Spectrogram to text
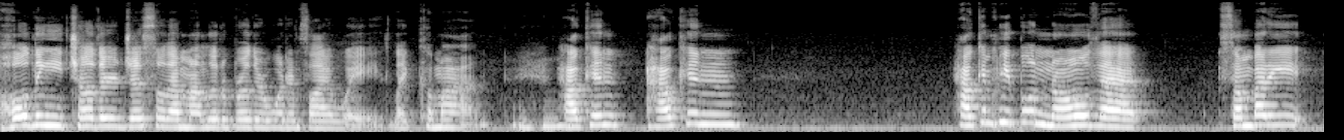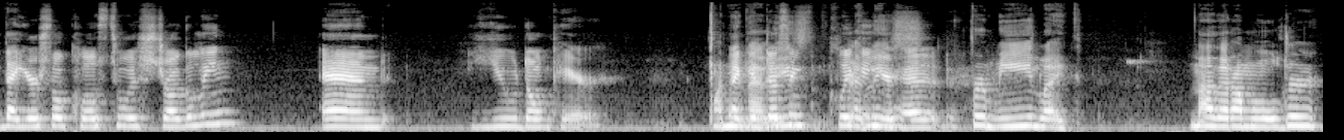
holding each other just so that my little brother wouldn't fly away. Like come on. Mm-hmm. How can how can how can people know that somebody that you're so close to is struggling and you don't care? I mean, like it doesn't least, click in your head. For me, like now that I'm older,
